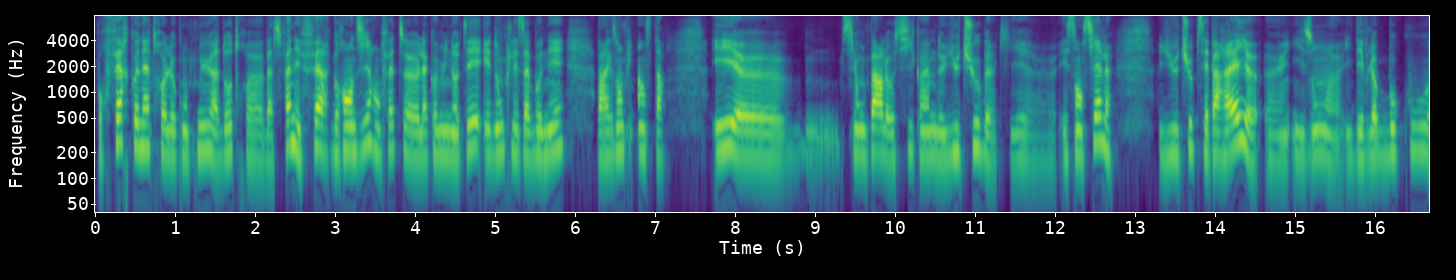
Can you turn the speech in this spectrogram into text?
pour faire connaître le contenu à d'autres bases fans et faire grandir en fait la communauté et donc les abonnés, par exemple Insta. Et si on parle aussi quand même de YouTube qui est essentiel, YouTube c'est pareil, ils ont, ils développent beaucoup,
